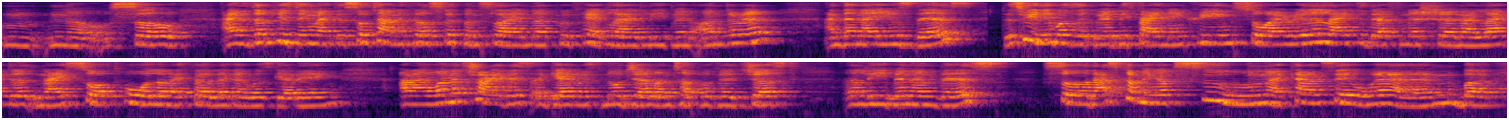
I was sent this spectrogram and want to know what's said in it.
mm, no. So I ended up using like a Soultanical Slip and Slide Nut Proof Hair Glide leave-in under it. And then I used this. This really was a great defining cream. So I really liked the definition. I liked the nice soft hold that I felt like I was getting. And I want to try this again with no gel on top of it, just a leave-in in this. So that's coming up soon. I can't say when, but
